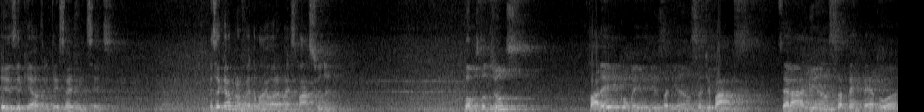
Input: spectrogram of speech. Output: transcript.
Ezequiel 37, 26. Ezequiel é o profeta maior, é mais fácil, né? Vamos todos juntos? Farei com eles aliança de paz, será aliança perpétua.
